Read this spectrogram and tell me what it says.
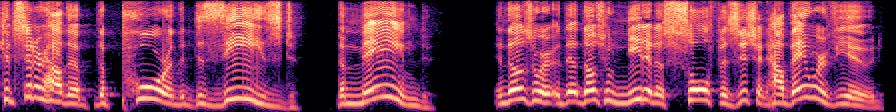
Consider how the, the poor, the diseased, the maimed, and those who, were, those who needed a soul physician, how they were viewed.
